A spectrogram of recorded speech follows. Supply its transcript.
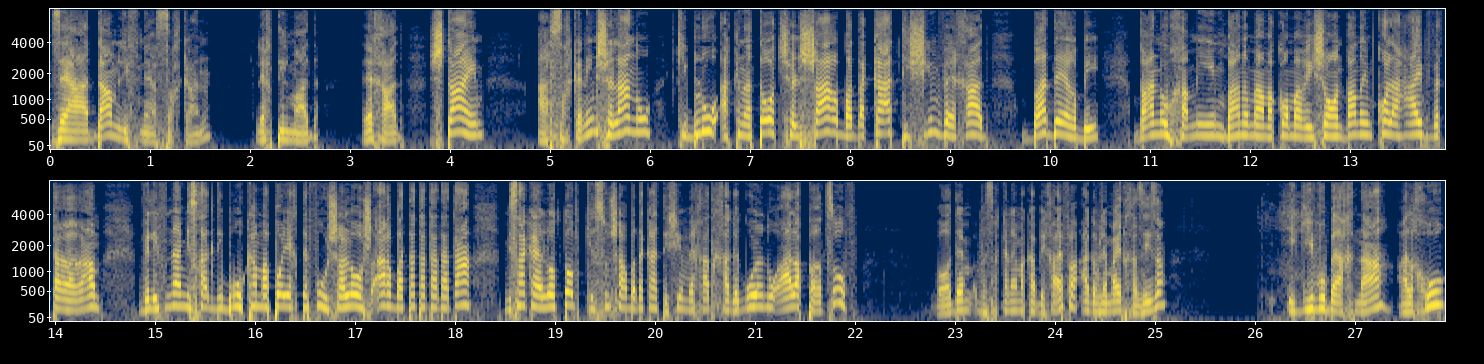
זה האדם לפני השחקן. לך תלמד, אחד. שתיים, השחקנים שלנו קיבלו הקנטות של שער בדקה 91 בדרבי, באנו חמים, באנו מהמקום הראשון, באנו עם כל ההייפ וטררם, ולפני המשחק דיברו כמה פה יחטפו, שלוש, ארבע, טה טה טה טה טה, משחק היה לא טוב, כיסו שער בדקה 91, חגגו לנו על הפרצוף. ואוהדים ושחקני מכבי חיפה, אגב למעט חזיזה, הגיבו בהכנעה, הלכו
